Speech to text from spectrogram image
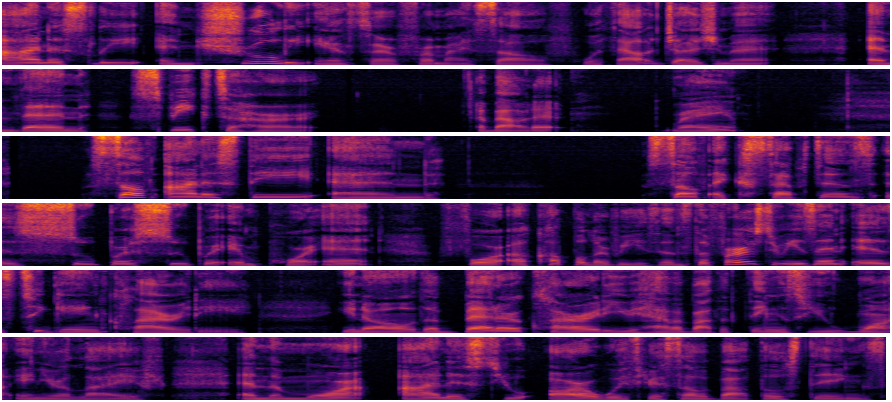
honestly and truly answer for myself without judgment and then speak to her about it, right? Self honesty and self acceptance is super, super important for a couple of reasons. The first reason is to gain clarity. You know, the better clarity you have about the things you want in your life and the more honest you are with yourself about those things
